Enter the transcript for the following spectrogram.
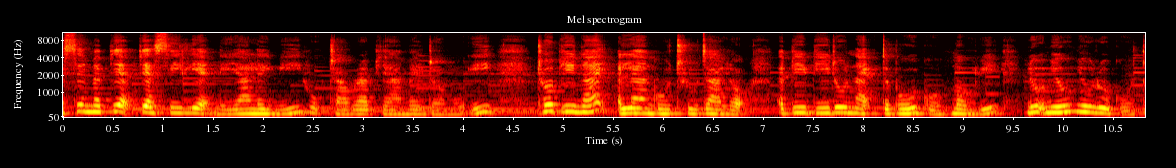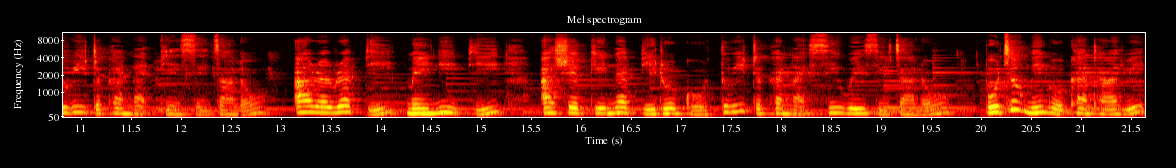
အစင်မပြတ်ပျက်စီးလျက်နေရလိမ့်မည်ဟုထာဝရဘုရားမိန့်တော်မူ၏ထိုပြည်၌အလံကိုထူကြလော့အပြည်ပြည်တို့၌တဘိုးကိုမှုန်၍လူအမျိုးမျိုးတို့ကိုသူ၏တစ်ဖက်၌ပြင်ဆင်ကြလော့အာရရက်ပြည်မိန်နိပြည်အာရှကေနက်ပြည်တို့ကိုသူ၏တစ်ဖက်၌စီဝေးစေကြလော့ ဗိုလ်ချုပ်မင်းကိုခန့်ထား၍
